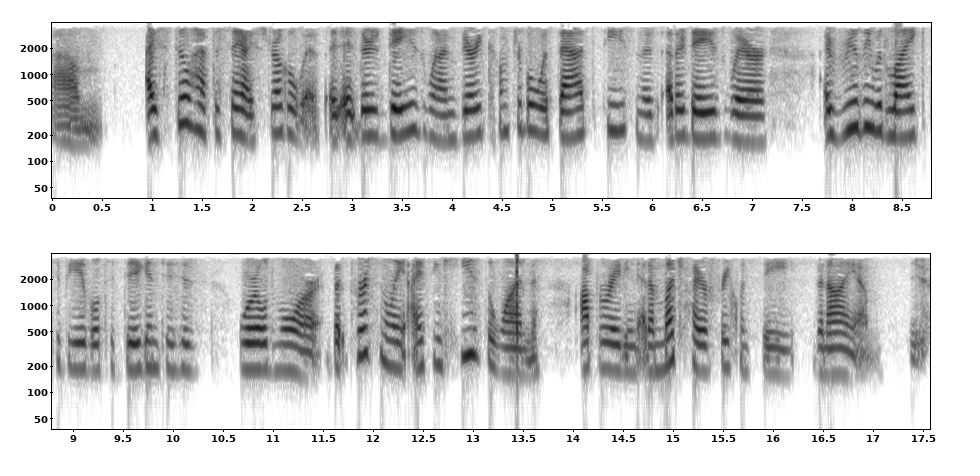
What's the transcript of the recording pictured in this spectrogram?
um, I still have to say I struggle with. It, it, there's days when I'm very comfortable with that piece, and there's other days where I really would like to be able to dig into his world more. But personally, I think he's the one operating at a much higher frequency than I am. Yes.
